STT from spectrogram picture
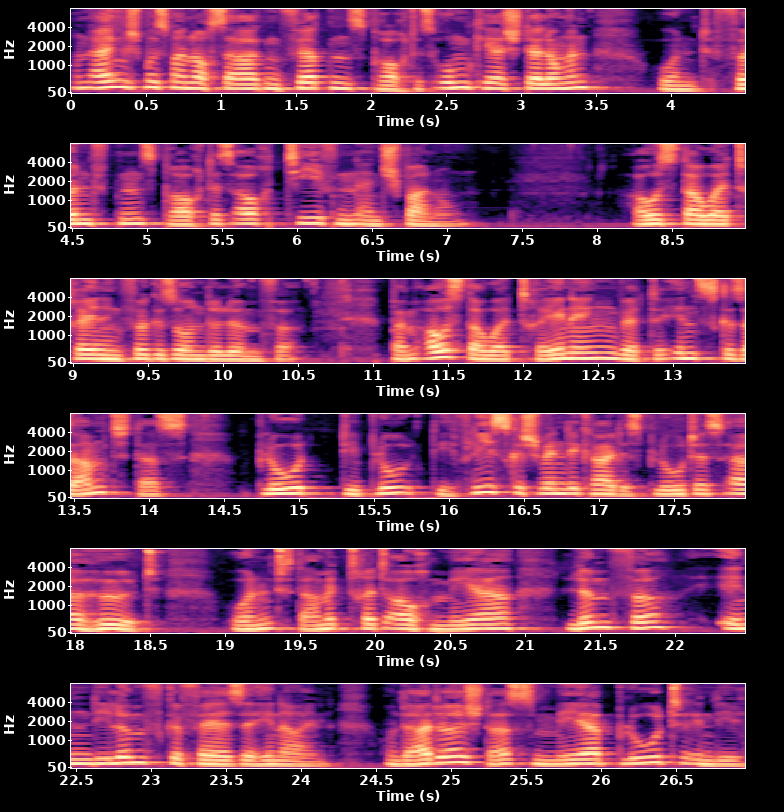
Und eigentlich muss man noch sagen, viertens braucht es Umkehrstellungen und fünftens braucht es auch Tiefenentspannung. Ausdauertraining für gesunde Lymphe. Beim Ausdauertraining wird insgesamt das Blut, die, Blut, die Fließgeschwindigkeit des Blutes erhöht und damit tritt auch mehr Lymphe in die Lymphgefäße hinein. Und dadurch, dass mehr Blut in die,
